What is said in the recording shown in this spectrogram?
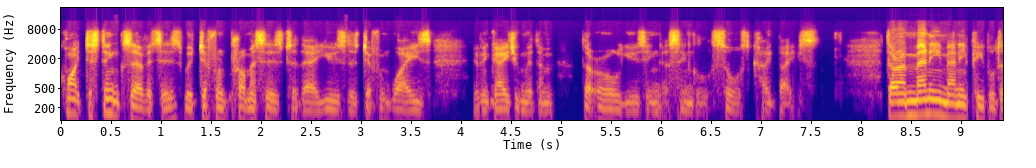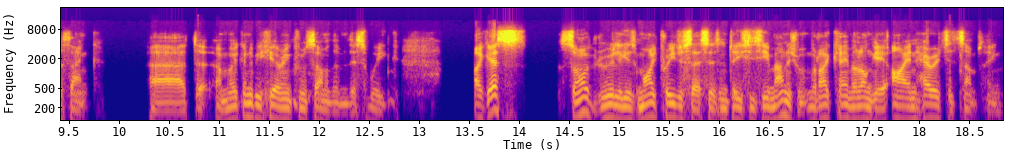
quite distinct services with different promises to their users, different ways of engaging with them that are all using a single source code base. There are many, many people to thank, uh, that, and we're going to be hearing from some of them this week. I guess some of it really is my predecessors in DCC management. When I came along here, I inherited something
